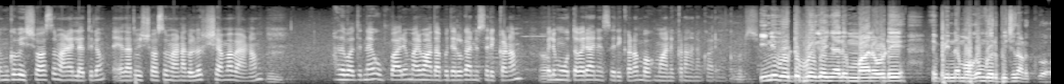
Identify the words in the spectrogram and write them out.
നമുക്ക് വിശ്വാസം വേണം എല്ലാത്തിലും യഥാർത്ഥ വിശ്വാസം വേണം അതുപോലെ ക്ഷമ വേണം. അതുപോലെ തന്നെ ഉപ്പാരും മാതാപിതാക്കൾക്ക് അനുസരിക്കണം അതിൽ മൂത്തവരെ അനുസരിക്കണം ബഹുമാനിക്കണം അങ്ങനെ കാര്യങ്ങൾ പഠിച്ചു. ഇനി വീട്ടിൽ പോയി കഴിഞ്ഞാൽ ഉമ്മാനോട് പിന്നെ മുഖം വീർപ്പിച്ച് നടക്കുവോ?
